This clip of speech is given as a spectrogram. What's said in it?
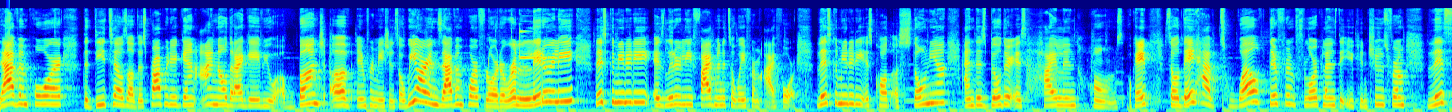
Davenport, the details of this property again. I know that I gave you a bunch of information. So we are in Davenport, Florida. We're literally, this community is literally five minutes away from I-4. This community is called Estonia and this builder is Highland Homes, okay? So they have 12 different floor plans that you can choose from. This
